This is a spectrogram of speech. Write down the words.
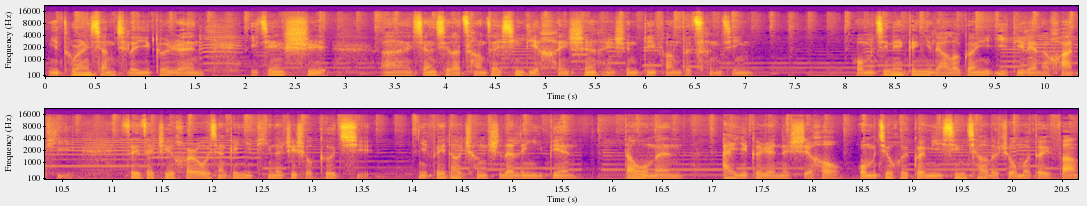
你突然想起了一个人，一件事，嗯，想起了藏在心底很深很深地方的曾经。我们今天跟你聊了关于异地恋的话题，所以在这会儿，我想给你听的这首歌曲，你飞到城市的另一边。当我们爱一个人的时候，我们就会鬼迷心窍的琢磨对方，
